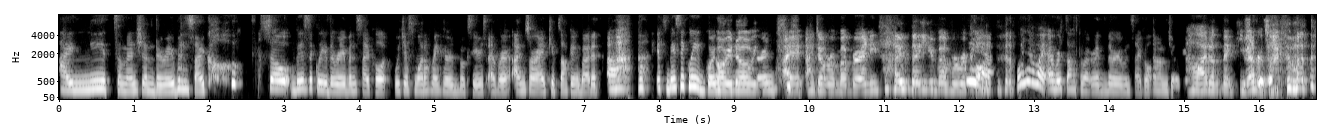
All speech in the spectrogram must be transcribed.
i need to mention the raven cycle so basically the raven cycle which is one of my favorite book series ever i'm sorry i keep talking about it uh, it's basically going Oh, you know, I, I don't remember any time that you've ever recalled them. When have I ever talked about the Raven Cycle? No, I'm joking. Oh, I don't think you've ever talked about them.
